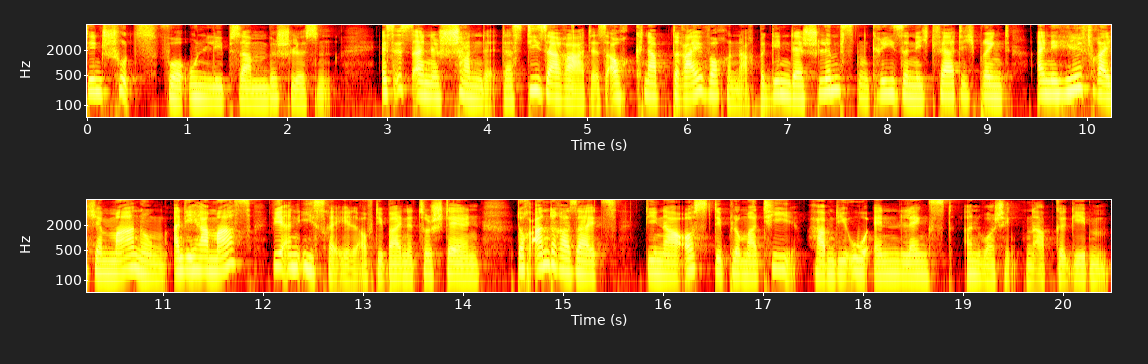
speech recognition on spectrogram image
den Schutz vor unliebsamen Beschlüssen. Es ist eine Schande, dass dieser Rat es auch knapp drei Wochen nach Beginn der schlimmsten Krise nicht fertigbringt, eine hilfreiche Mahnung an die Hamas wie an Israel auf die Beine zu stellen. Doch andererseits, die Nahostdiplomatie haben die UN längst an Washington abgegeben.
